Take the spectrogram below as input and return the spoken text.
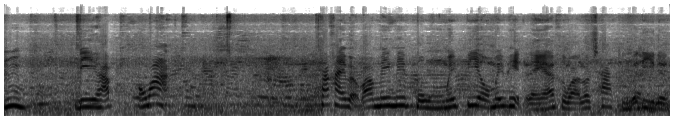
อืมดีครับ เพราะว่า ถ้าใครแบบว่าไม่ไม่ปรุงไม่เปรี้ยวไม่เผ็ดอะไรเงี้ยคือว่ารสชาติถือว่าดีเลย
